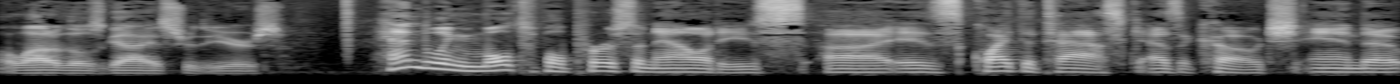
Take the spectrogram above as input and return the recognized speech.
a lot of those guys through the years. Handling multiple personalities uh, is quite the task as a coach. And uh,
